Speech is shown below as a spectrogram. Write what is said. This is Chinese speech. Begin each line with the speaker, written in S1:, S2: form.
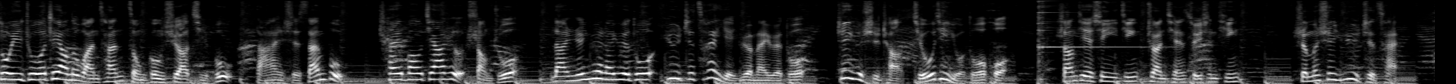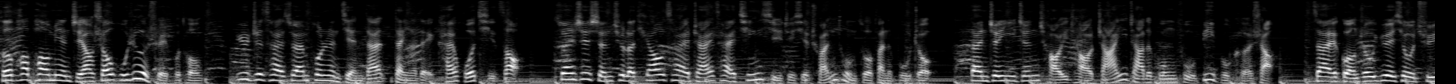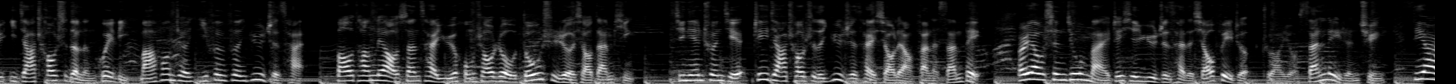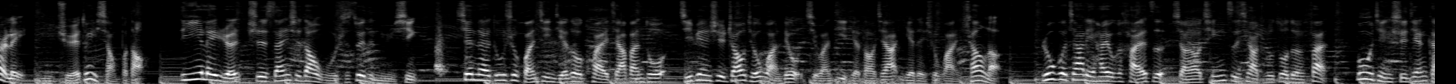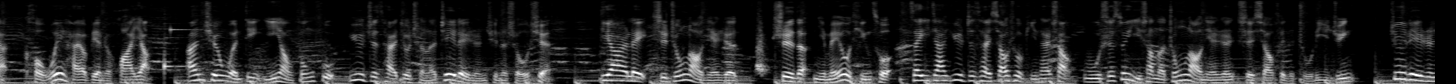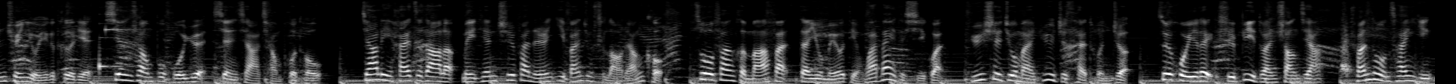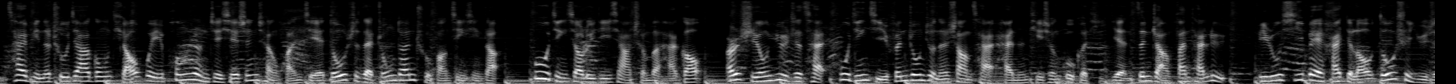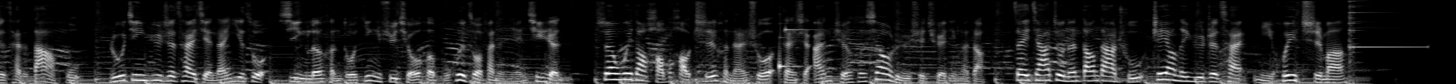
S1: 做一桌这样的晚餐总共需要几步？答案是三步：拆包加热上桌。懒人越来越多，预制菜也越卖越多，这个市场究竟有多火？商界生意经，赚钱随身听。什么是预制菜？和泡泡面只要烧壶热水不同，预制菜虽然烹饪简单，但也得开火起灶。算是省去了挑菜、摘菜、清洗这些传统做饭的步骤，但蒸一蒸、炒一炒、炸一炸的功夫必不可少。在广州越秀区一家超市的冷柜里，码放着一份份预制菜，煲汤料、酸菜鱼、红烧肉都是热销单品。今年春节，这家超市的预制菜销量翻了三倍。而要深究买这些预制菜的消费者，主要有三类人群。第二类，你绝对想不到。第一类人是三十到五十岁的女性。现代都市环境节奏快，加班多，即便是朝九晚六，挤完地铁到家也得是晚上了。如果家里还有个孩子，想要亲自下厨做顿饭，不仅时间赶，口味还要变着花样，安全稳定，营养丰富，预制菜就成了这类人群的首选。第二类是中老年人。是的，你没有听错，在一家预制菜销售平台上，五十岁以上的中老年人是消费的主力军。这类人群有一个特点：线上不活跃，线下抢破头。家里孩子大了，每天吃饭的人一般就是老两口，做饭很麻烦，但又没有点外卖的习惯，于是就买预制菜囤着。最后一类是 B 端商家，传统餐饮菜品的初加工、调味、烹饪这些生产环节都是在终端厨房进行的。不仅效率低下，成本还高，而使用预制菜不仅几分钟就能上菜，还能提升顾客体验，增长翻台率。比如西贝、海底捞都是预制菜的大户。如今预制菜简单易做，吸引了很多硬需求和不会做饭的年轻人。虽然味道好不好吃很难说，但是安全和效率是确定了的，在家就能当大厨，这样的预制菜你会吃吗？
